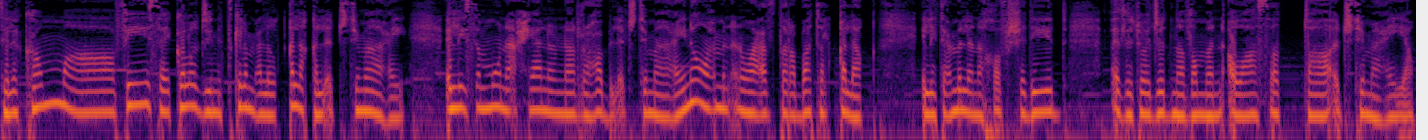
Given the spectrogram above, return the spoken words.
تحياتي لكم في سيكولوجي نتكلم على القلق الاجتماعي اللي يسمونه أحيانا الرهاب الاجتماعي نوع من أنواع اضطرابات القلق اللي تعمل لنا خوف شديد إذا تواجدنا ضمن أواسط اجتماعية.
